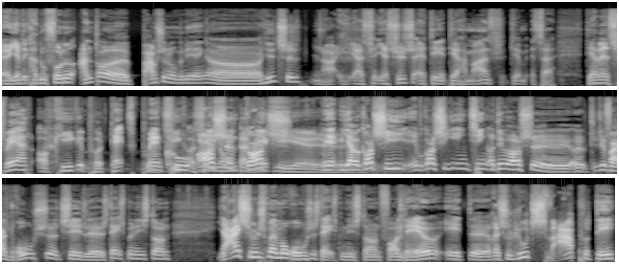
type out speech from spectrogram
Øh, jeg ved ikke, har du fundet andre øh, Bamse-nomineringer hidtil? Nej, altså, jeg synes, at det, det har meget... Det, altså, det har været svært at kigge på dansk politik kunne og se også nogen, der godt- virkelig... Øh, Men jeg, jeg, vil godt sige, jeg vil godt sige en ting, og det er også øh, det, er faktisk en ros øh, til øh, statsministeren. Jeg synes, man må rose statsministeren for at lave et øh, resolut svar på det,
